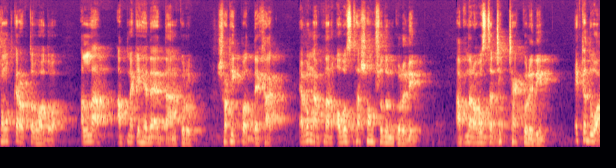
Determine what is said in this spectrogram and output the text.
চমৎকার অর্থবহ দোয়া। আল্লাহ আপনাকে হেদায়েত দান করুক, সঠিক পথ দেখাক এবং আপনার অবস্থা সংশোধন করে দিন। আপনার অবস্থা ঠিকঠাক করে দিন। একটা দোয়া।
